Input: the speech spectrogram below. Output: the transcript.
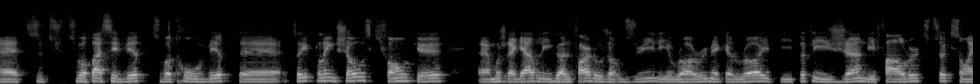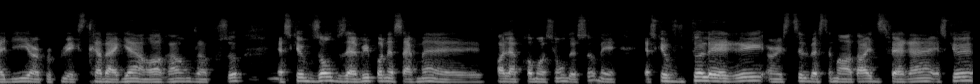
Euh, tu, vas pas assez vite, tu vas trop vite. euh, plein de choses qui font que euh, moi, je regarde les golfeurs d'aujourd'hui, les Rory McIlroy, puis tous les jeunes, les Fowler, tout ça, qui sont habillés un peu plus extravagants, en orange, en tout ça. Est-ce que vous autres, vous n'avez pas nécessairement euh, faire la promotion de ça, mais est-ce que vous tolérez un style vestimentaire différent? Est-ce que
